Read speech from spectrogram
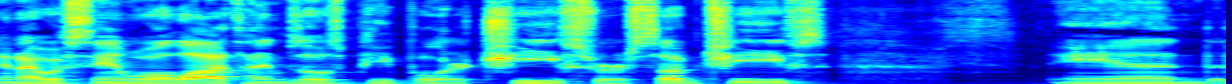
and I was saying, well, a lot of times those people are chiefs or sub chiefs. And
